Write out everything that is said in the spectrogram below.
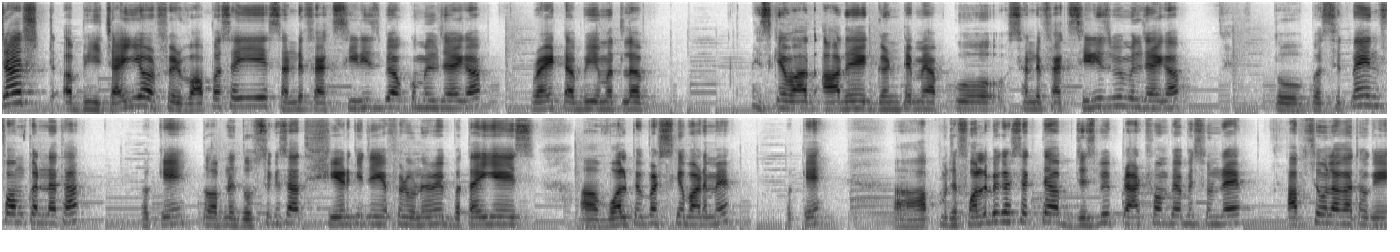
जस्ट अभी जाइए और फिर वापस आइए संडे फैक्ट सीरीज़ भी आपको मिल जाएगा। राइट अभी मतलब इसके बाद आधे एक घंटे में आपको संडे फैक्ट सीरीज़ भी मिल जाएगा। तो बस इतना ही इन्फॉर्म करना था। ओके तो अपने दोस्तों के साथ शेयर कीजिए या फिर उन्हें भी बताइए इस वॉलपेपर्स के बारे में। ओके आप मुझे फॉलो भी कर सकते हैं। आप जिस भी प्लेटफॉर्म पे अभी सुन रहे हैं, आपसे मुलाकात होगी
